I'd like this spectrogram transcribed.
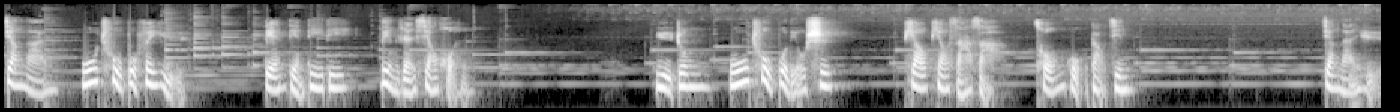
江南无处不飞雨，点点滴滴令人销魂。雨中无处不流诗，飘飘洒洒从古到今。江南雨，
